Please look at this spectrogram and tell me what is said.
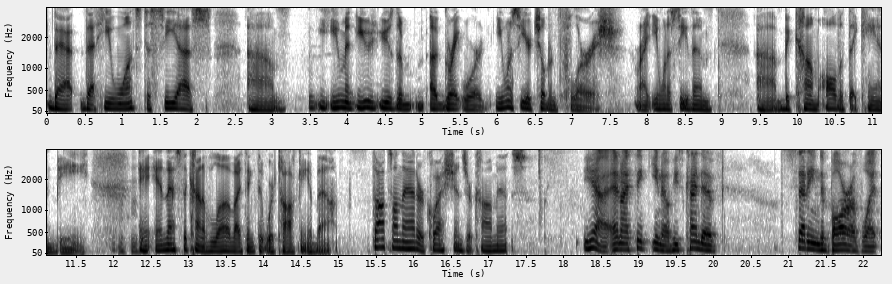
that that he wants to see us um, you meant you used the, a great word. You want to see your children flourish, right? You want to see them uh, become all that they can be, and, and that's the kind of love I think that we're talking about. Thoughts on that, or questions, or comments? Yeah, and I think you know he's kind of setting the bar of what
